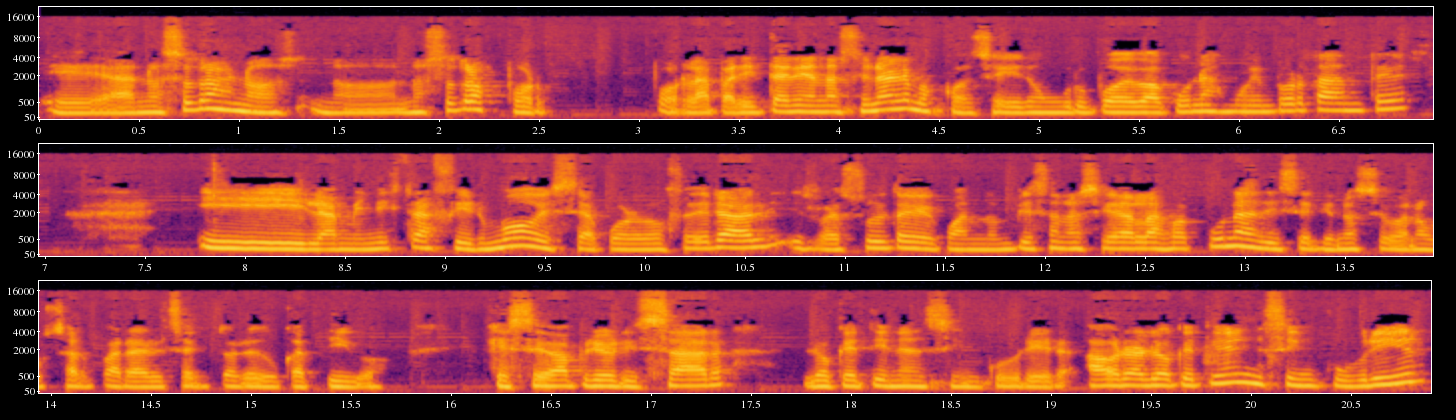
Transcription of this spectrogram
Eh, a nosotros, nos, nosotros por, por la paritaria nacional hemos conseguido un grupo de vacunas muy importantes y la ministra firmó ese acuerdo federal y resulta que cuando empiezan a llegar las vacunas dice que no se van a usar para el sector educativo, que se va a priorizar lo que tienen sin cubrir. Ahora, lo que tienen sin cubrir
